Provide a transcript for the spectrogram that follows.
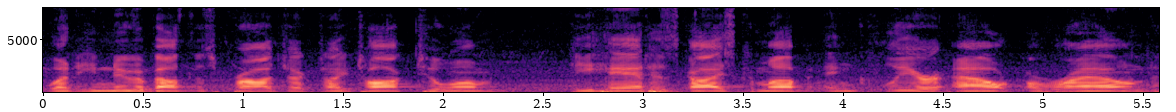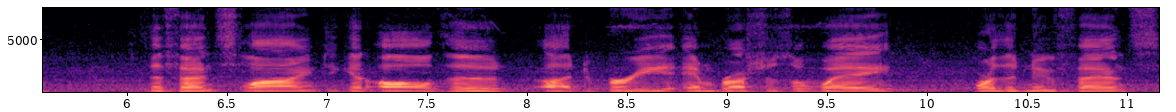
When he knew about this project, I talked to him. He had his guys come up and clear out around the fence line to get all the uh, debris and brushes away for the new fence,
